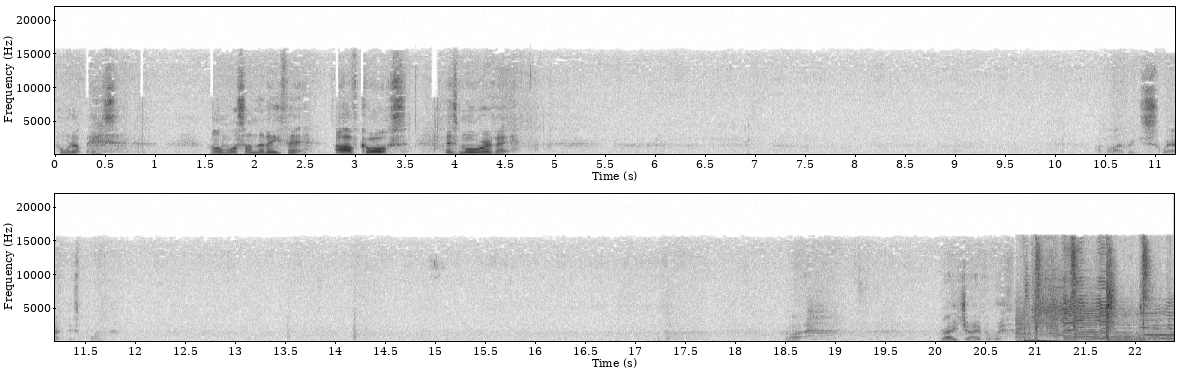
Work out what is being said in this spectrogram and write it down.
Pulled up this. Oh, and what's underneath it? Oh, of course, there's more of it. I'd like to really swear at this point. Right, rage over with.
